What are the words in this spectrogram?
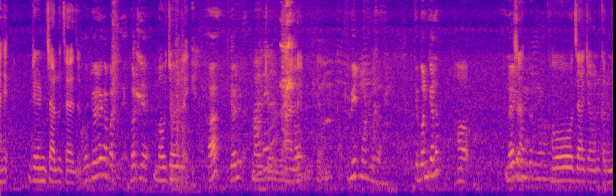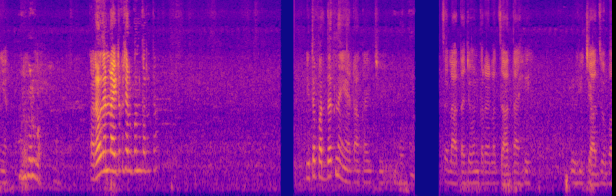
आहे. जेवण चालूच आहे अजून. भाऊ जेवले का बसले? बसले. भाऊ जेवले. हा? जेवले? का? भाऊ जेवले. आले. जेवण. मीठ म्हटलं होतं. ते बंद केलं? हो. लाइट जा. बंद करणं हो जा. जेवण करून या. बंद करू का का? राहू द्या लाइट कशाला बंद करता इथं पद्धत नाही आहे टाकायची. चला आता जेवण करायला जात आहे. रुहीचे आजोबा.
